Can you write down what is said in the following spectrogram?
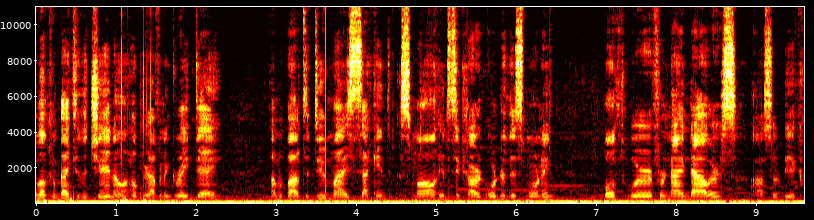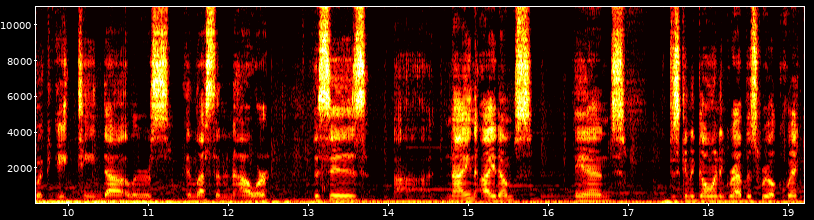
welcome back to the channel. I hope you're having a great day. I'm about to do my second small Instacart order this morning. Both were for $9, uh, so it'd be a quick $18 in less than an hour. This is uh, nine items, and I'm just gonna go in and grab this real quick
